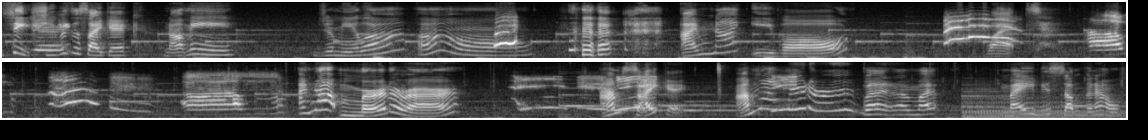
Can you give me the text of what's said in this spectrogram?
See, she was a psychic, not me. Jamila? Oh. I'm not evil. What? Um. Um. I'm not murderer. I'm psychic. I'm not murderer, but I might maybe something else.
